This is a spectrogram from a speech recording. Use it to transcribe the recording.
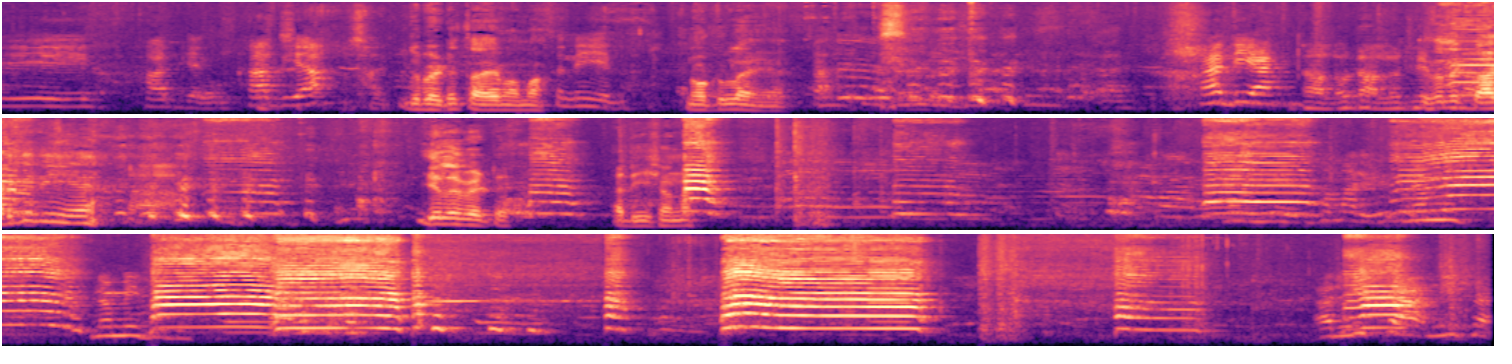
ये खा गया खा दिया दो बेटे ताए मामा। नोटू लाए हैं। खा दिया। डालो डालो इन्होंने काट के दिए हैं। ये लो बेटे। अदीश होना। めであ、ニシャ、ニシャ。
